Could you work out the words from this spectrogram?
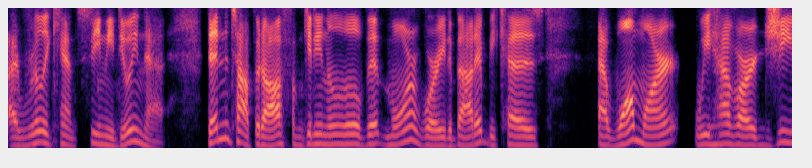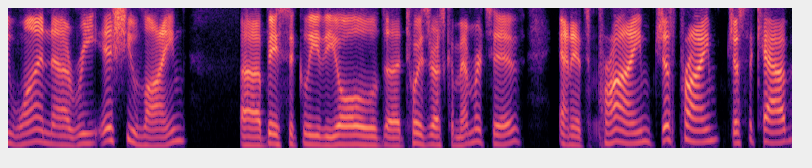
I really can't see me doing that. Then to top it off, I'm getting a little bit more worried about it because at Walmart we have our G1 uh, reissue line, uh, basically the old uh, Toys R Us commemorative, and it's Prime, just Prime, just the cab,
